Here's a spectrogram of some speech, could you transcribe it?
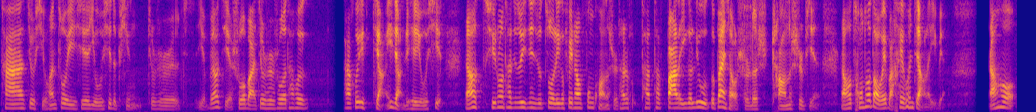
他就喜欢做一些游戏的评，就是也不要解说吧，就是说他会。他会讲一讲这些游戏，然后其中他就最近就做了一个非常疯狂的事，他是他他发了一个六个半小时的长的视频，然后从头到尾把黑魂讲了一遍，然后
